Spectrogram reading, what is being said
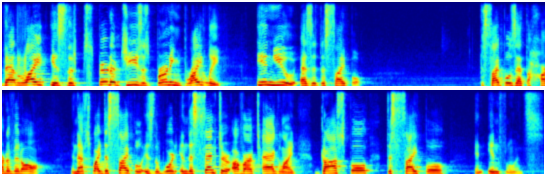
That light is the Spirit of Jesus burning brightly in you as a disciple. Disciple is at the heart of it all. And that's why disciple is the word in the center of our tagline gospel, disciple, and influence.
